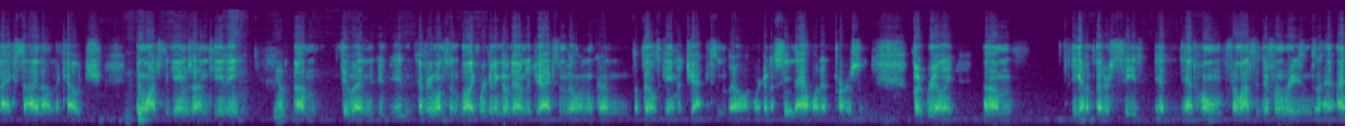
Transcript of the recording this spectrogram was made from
backside on the couch and watch the games on TV. Yep. Um, and, and every once in a while, like we're going to go down to Jacksonville and, and the Bills game at Jacksonville, and we're going to see that one in person. But really, um, you got a better seat at, at home for lots of different reasons. I, I,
